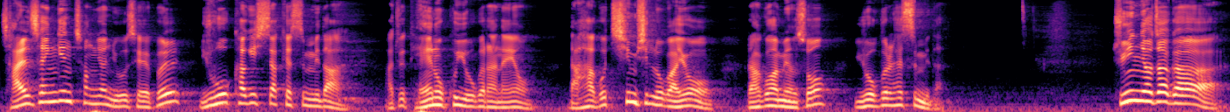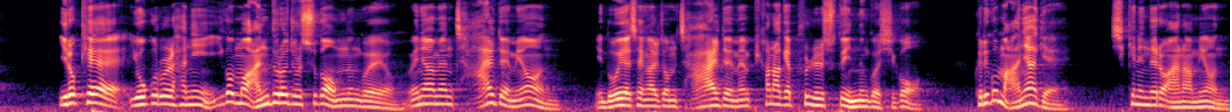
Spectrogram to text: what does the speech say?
잘생긴 청년 요셉을 유혹하기 시작했습니다. 아주 대놓고 유혹을 하네요. 나하고 침실로 가요. 라고 하면서 유혹을 했습니다. 주인 여자가 이렇게 요구를 하니 이거 뭐 안 들어줄 수가 없는 거예요. 왜냐하면 잘 되면 노예 생활 좀 잘 되면 편하게 풀릴 수도 있는 것이고 그리고 만약에 시키는 대로 안 하면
